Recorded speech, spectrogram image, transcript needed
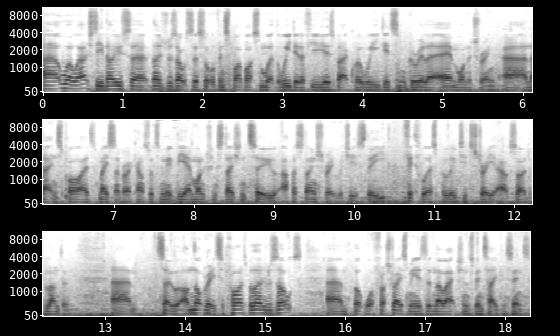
Uh, well, actually, those uh, those results are sort of inspired by some work that we did a few years back, where we did some guerrilla air monitoring, uh, and that inspired Maidstone Borough Council to move the air monitoring station to Upper Stone Street, which is the fifth worst polluted street outside of London. Um, so I'm not really surprised by those results, um, but what frustrates me is that no action's been taken since.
